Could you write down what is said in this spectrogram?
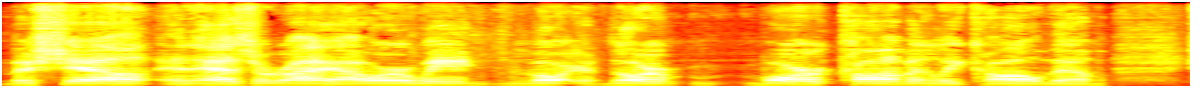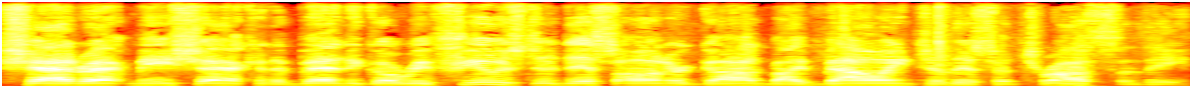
Mishael, and Azariah, or we more, more commonly call them Shadrach, Meshach, and Abednego refused to dishonor God by bowing to this atrocity.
